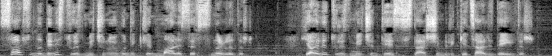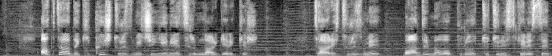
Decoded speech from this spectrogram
Samsun'da deniz turizmi için uygun iklim maalesef sınırlıdır. Yayla turizmi için tesisler şimdilik yeterli değildir. Akdağ'daki kış turizmi için yeni yatırımlar gerekir. Tarih turizmi, Bandırma Vapuru, Tütün İskelesi,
